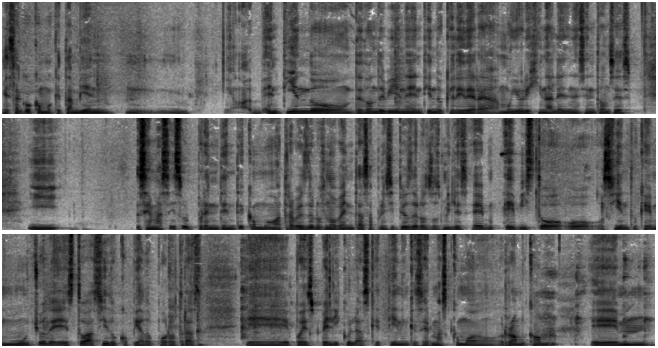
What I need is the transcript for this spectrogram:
es algo como que también mm, entiendo de dónde viene, entiendo que la idea era muy original en ese entonces y se me hace sorprendente cómo a través de los noventas, a principios de los 2000 he, he visto o, o, siento que mucho de esto ha sido copiado por otras eh, pues películas que tienen que ser más como rom-com. Em,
